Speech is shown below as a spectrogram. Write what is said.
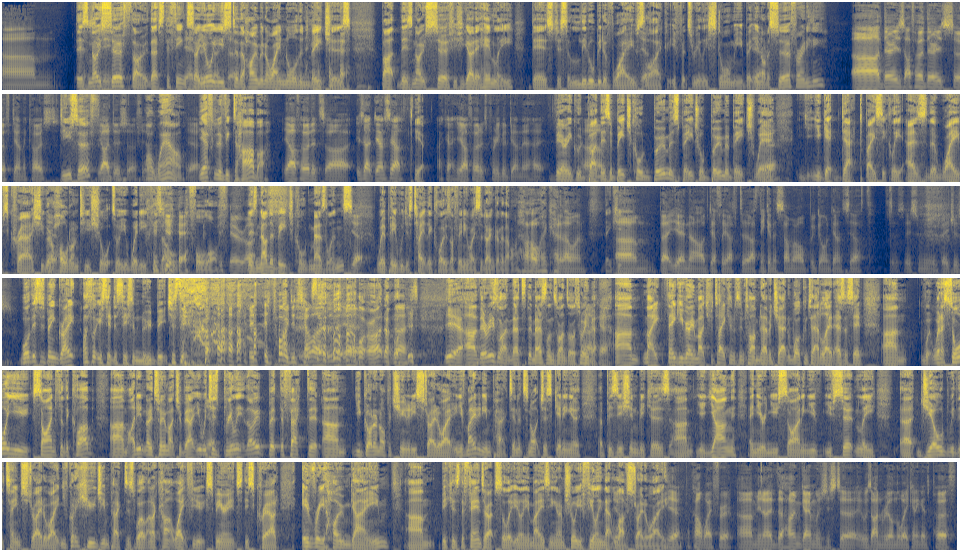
um, There's the no city. surf though. That's the thing. Yeah, so you're no used to the home and away northern beaches, but there's no surf. If you go to Henley, there's just a little bit of waves, Yeah. like if it's really stormy. But Yeah. you're not a surfer or anything. Uh, there is. I've heard there is surf down the coast. Do you surf? Yeah, I do surf. Yeah. Oh wow! Yeah. You have to go to Victor Harbour. Yeah, I've heard it's. Uh, is that down south? Yeah. Okay. Yeah, I've heard it's pretty good down there. Hey. Very good. but there's a beach called Boomers Beach or Boomer Beach where Um, Yeah. y- you get dacked basically as the waves crash. You've got to hold on to your shorts or your weddy because they'll Yeah. fall off. Yeah, right. There's another beach called Maslins Yeah. where people just take their clothes off anyway, so don't go to that one. I won't go to that one. Thank you. Um, but yeah, no, I'll definitely have to. I think in the summer I'll be going down south to see some new beaches. Well, this has been great. I thought you said to see some nude beaches. it, it probably did tell us, didn't it? Yeah. All right, no No. Yeah, uh, there is one. That's the Maslins ones I was talking Okay. about. Um, mate, thank you very much for taking some time to have a chat and welcome to Adelaide. As I said, um, when I saw you signed for the club, um, I didn't know too much about you, which Yeah. is brilliant though. But the fact that um, you got an opportunity straight away and you've made an impact, and it's not just getting a, a position because um, you're young and you're a new signing. You've you've certainly uh, gelled with the team straight away, and you've got a huge impact as well. And I can't wait for you to experience this crowd every home game um, because the fans are absolutely amazing, and I'm sure you're feeling that Yeah. love straight away. Yeah, I can't wait for it. Um, you know, the home game was just uh, it was unreal on the weekend against Perth,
